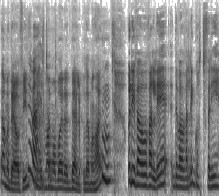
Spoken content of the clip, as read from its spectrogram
Ja, men det er jo fint. Man må bare dele på det man har. Og de var veldig, det var veldig godt for de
